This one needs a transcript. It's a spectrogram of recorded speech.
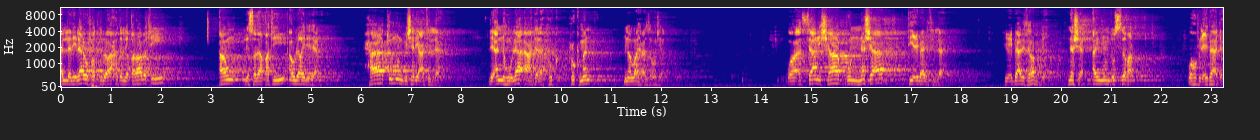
الذي لا يفضل أحدا لقرابته أو لصداقته أو لغير ذلك. حاكم بشريعة الله. لأنه لا أعدل حكما من الله عز وجل. والثاني شاب نشأ في عبادة الله. في عبادة ربه. نشأ أي منذ الصغر. وهو في العبادة.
